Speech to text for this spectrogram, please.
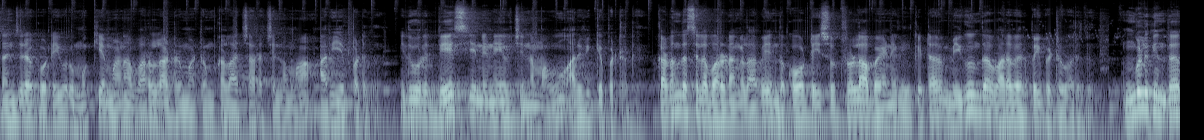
சஞ்சிரக்கோட்டை ஒரு முக்கியமான வரலாற்று மற்றும் கலாச்சார சின்னமாக அறியப்படுது. இது ஒரு தேசிய நினைவு சின்னமாகவும் அறிவிக்கப்பட்டிருக்கு. கடந்த சில வருடங்களாகவே இந்த கோட்டை சுற்றுலா பயணிகள் கிட்ட மிகுந்த வரவேற்பை பெற்று வருது. உங்களுக்கு இந்த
